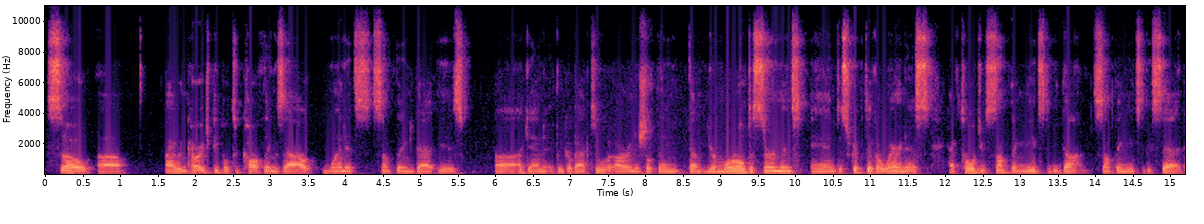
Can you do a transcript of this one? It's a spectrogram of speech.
So uh, I would encourage people to call things out when it's something that is, uh, again, if we go back to our initial thing, that your moral discernment and descriptive awareness have told you something needs to be done, something needs to be said.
